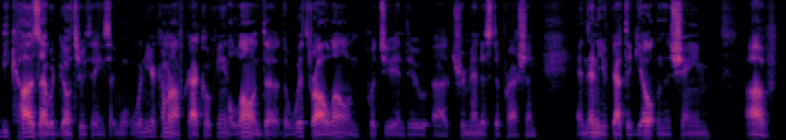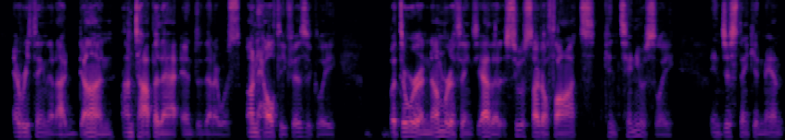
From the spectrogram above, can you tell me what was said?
because I would go through things. When you're coming off crack cocaine alone, the, the withdrawal alone puts you into tremendous depression. And then you've got the guilt and the shame of everything that I'd done on top of that, and that I was unhealthy physically. But there were a number of things, yeah, that suicidal thoughts continuously, and just thinking, man,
